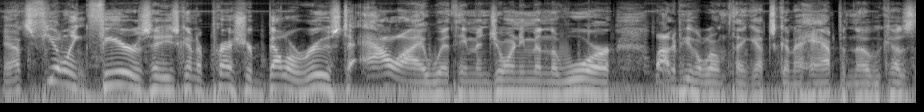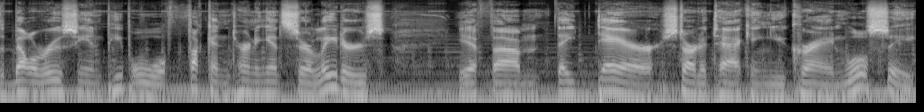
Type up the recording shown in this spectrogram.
Now, it's fueling fears that he's going to pressure Belarus to ally with him and join him in the war. A lot of people don't think that's going to happen, though, because the Belarusian people will fucking turn against their leaders if um, they dare start attacking Ukraine. We'll see.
